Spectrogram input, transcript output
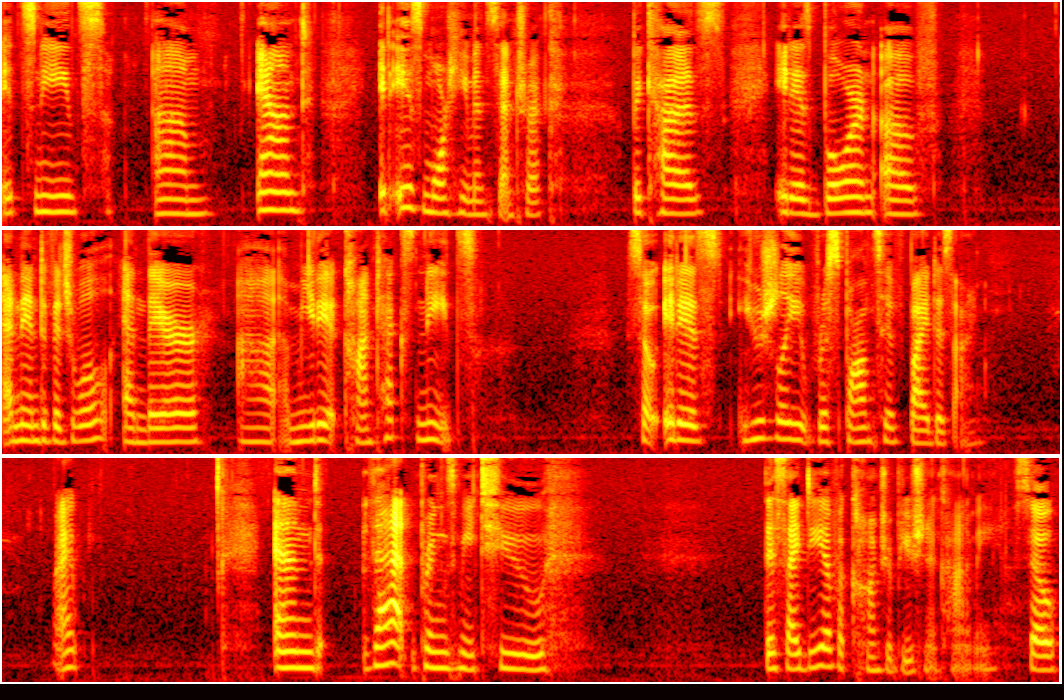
its needs. Um, and it is more human centric because it is born of an individual and their uh, immediate context needs. So it is usually responsive by design, right? And that brings me to this idea of a contribution economy. So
